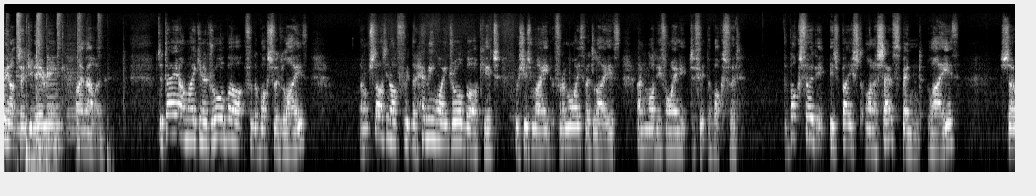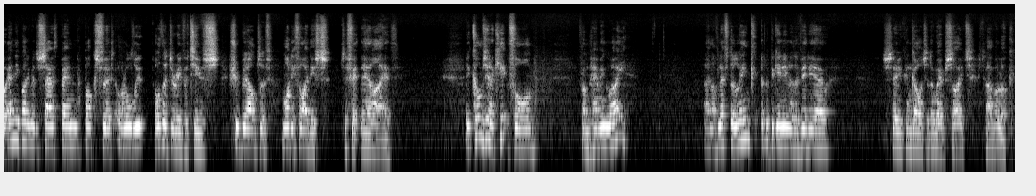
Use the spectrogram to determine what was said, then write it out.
Enots Engineering, I'm Alan. Today I'm making a drawbar for the Boxford lathe and I'm starting off with the Hemingway drawbar kit which is made for a Myford lathe and modifying it to fit the Boxford. The Boxford is based on a South Bend lathe so anybody with a South Bend, Boxford or all the other derivatives should be able to modify this to fit their lathe. It comes in a kit form from Hemingway and I've left a link at the beginning of the video so you can go onto the website to have a look.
